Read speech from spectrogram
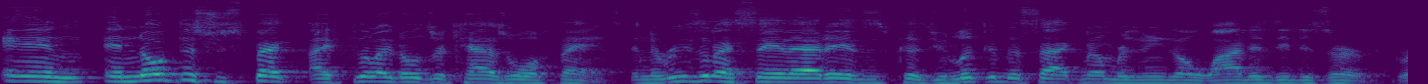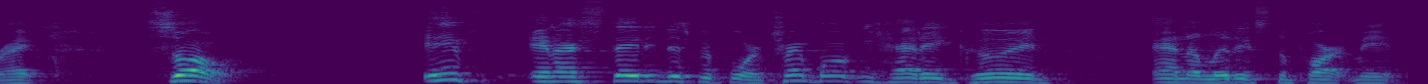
And and no disrespect, I feel like those are casual fans. And the reason I say that is, is because you look at the sack numbers and you go, "Why does he deserve it?" Right? So, if and I stated this before, Trent Baalke had a good analytics department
